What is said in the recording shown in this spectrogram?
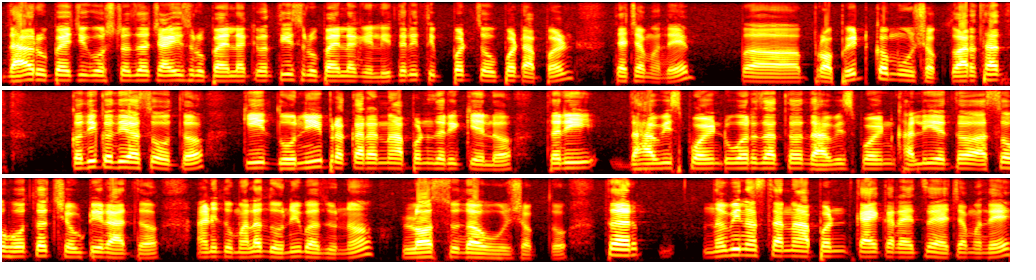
दहा रुपयाची गोष्ट जर चाळीस रुपयाला किंवा तीस रुपयाला गेली तरी तिप्पट चौपट आपण त्याच्यामध्ये प्रॉफिट कमवू शकतो. अर्थात कधी कधी असं होतं की दोन्ही प्रकारांना आपण जरी केलं तरी दहावीस पॉईंट वर जातं दहावीस पॉईंट खाली येतं असं होतच शेवटी राहतं आणि तुम्हाला दोन्ही बाजूनं लॉस सुद्धा होऊ शकतो. तर नवीन असताना आपण काय करायचं ह्याच्यामध्ये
